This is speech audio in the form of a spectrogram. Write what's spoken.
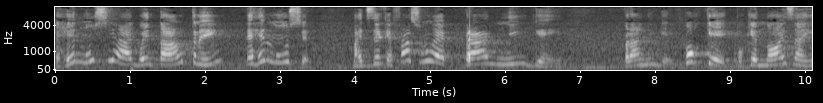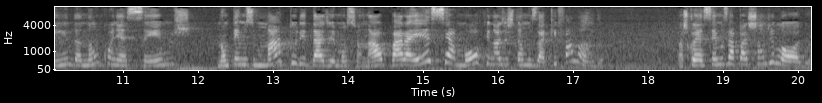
É renunciar. Aguentar o trem é renúncia. Mas dizer que é fácil não é para ninguém. Para ninguém. Por quê? Porque nós ainda não conhecemos, não temos maturidade emocional para esse amor que nós estamos aqui falando. Nós conhecemos a paixão de Lólio.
